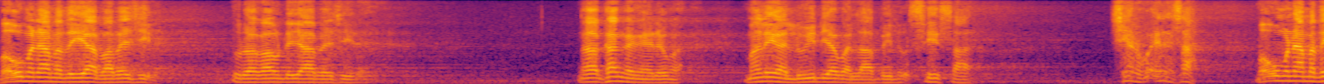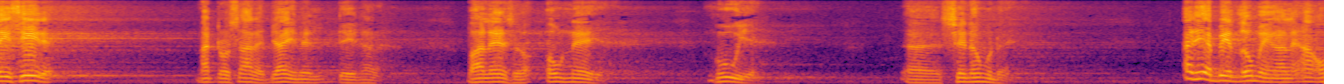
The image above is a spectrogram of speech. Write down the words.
မအိုမနာမသေးရဘာပဲရှိလဲသူတော်ကောင်းတရားပဲရှိတယ်ငါခန့်ငယ်ငယ်တုန်းကမန္တလေးကလူကြီးတယောက်ကလာပေးလို့ဆေးစားဆရာတော်အဲ့ဒါစားမအိုမနာမသေးဆေးတဲ့ငါတော်စားတယ်ပြားရင်လည်းတေးထားတာဘာလဲဆိုတော့အုံနဲ့ရယ်ငူးရယ် အဲရှင်းတော့မတယ်အဲ့ဒီအပင်သုံးပင်ကလည်းအံ့ဩ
